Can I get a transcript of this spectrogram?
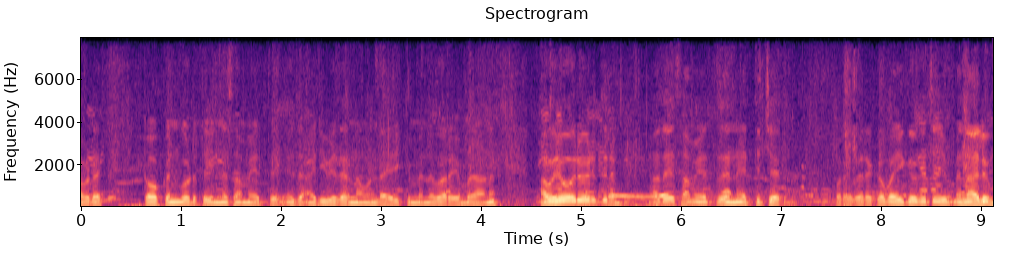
അവിടെ ടോക്കൺ കൊടുത്ത് ഇന്ന സമയത്ത് ഇത് അരി വിതരണം ഉണ്ടായിരിക്കുമെന്ന് പറയുമ്പോഴാണ് അവർ ഓരോരുത്തരും അതേ സമയത്ത് തന്നെ എത്തിച്ചേരുന്നത്. കുറേ പേരൊക്കെ വൈകുകയൊക്കെ ചെയ്യും. എന്നാലും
